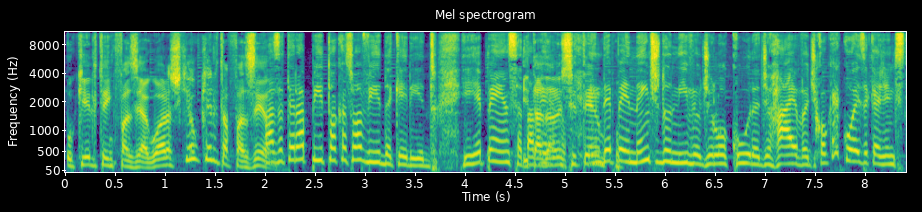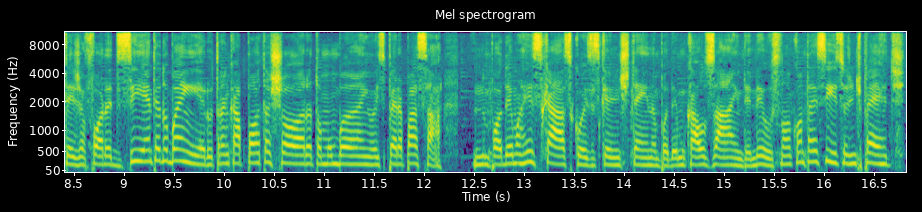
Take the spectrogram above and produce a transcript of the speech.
o que ele tem que fazer agora, acho que é o que ele tá fazendo. Faz a terapia e toca a sua vida, querido. E repensa, E tá, tá vendo? dando esse tempo. Independente do nível de loucura, de raiva, de qualquer coisa que a gente esteja fora de si, entra no banheiro, tranca a porta, chora, toma um banho, espera passar. Não podemos arriscar as coisas que a gente tem, não podemos causar, entendeu? Senão acontece isso, a gente perde.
